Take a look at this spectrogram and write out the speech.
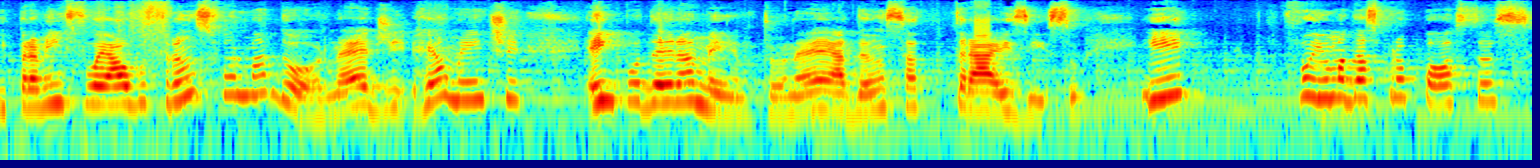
e para mim foi algo transformador, né? De realmente empoderamento, né? A dança traz isso. E foi uma das propostas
